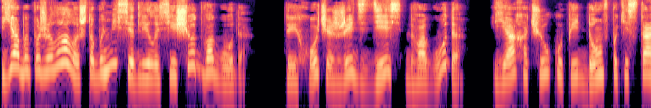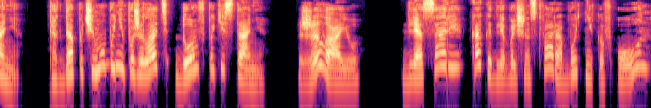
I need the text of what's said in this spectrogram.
«Я бы пожелала, чтобы миссия длилась еще два года». «Ты хочешь жить здесь два года?» «Я хочу купить дом в Пакистане. Тогда почему бы не пожелать дом в Пакистане? Желаю. Для Сари, как и для большинства работников ООН,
